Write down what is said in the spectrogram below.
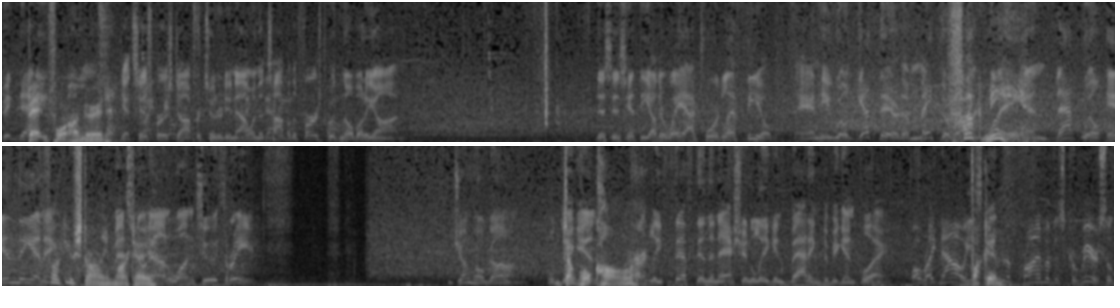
Big Daddy betting 400. Gets his first opportunity now in the top of the first with nobody on. This is hit the other way out toward left field. And he will get there to make the Fuck run me. play, and that will end the inning. fuck you, Starling Marte. down one, two, three. Jung Ho Kang will Jung Ho. Kang. Currently fifth in the National League in batting to begin play. Well, right now, he's Fuck in the prime of his career, so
